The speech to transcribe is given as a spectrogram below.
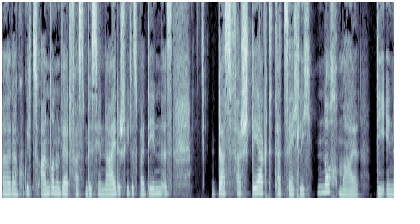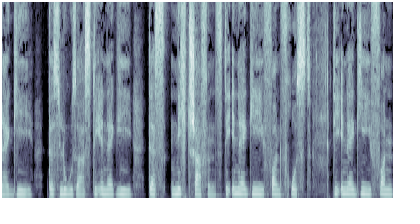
äh, dann gucke ich zu anderen und werde fast ein bisschen neidisch, wie das bei denen ist. Das verstärkt tatsächlich nochmal die Energie des Losers, die Energie des Nichtschaffens, die Energie von Frust, die Energie von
